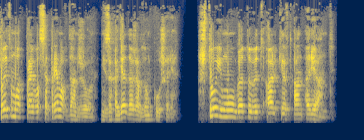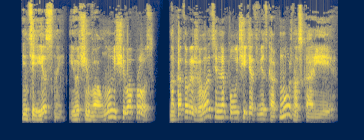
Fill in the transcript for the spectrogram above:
поэтому отправился прямо в донжон, не заходя даже в дом кушаря. Что ему готовит Алькерт Ан Ариант? Интересный и очень волнующий вопрос, на который желательно получить ответ как можно скорее.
